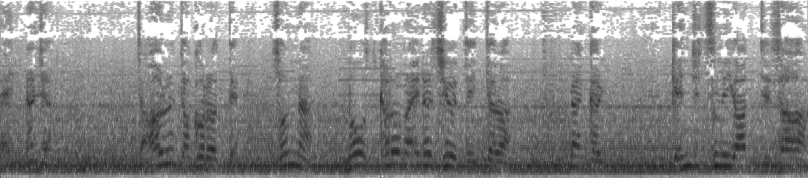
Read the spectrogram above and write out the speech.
えなんじゃ？じゃあるところってそんなノースカロライナ州って言ったらなんか現実味があってさ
